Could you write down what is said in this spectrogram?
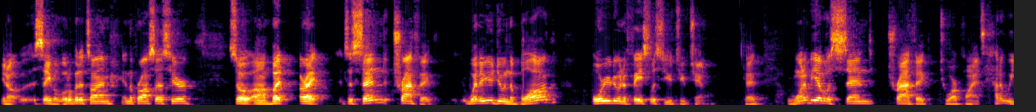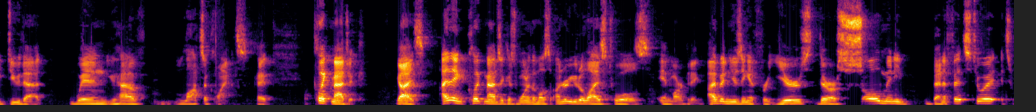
you know, save a little bit of time in the process here. So, uh, but all right, to send traffic, whether you're doing the blog or you're doing a faceless YouTube channel, okay, we want to be able to send traffic to our clients. How do we do that when you have lots of clients? Okay, ClickMagick, guys I think ClickMagick is one of the most underutilized tools in marketing. I've been using it for years. There are so many benefits to it. It's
